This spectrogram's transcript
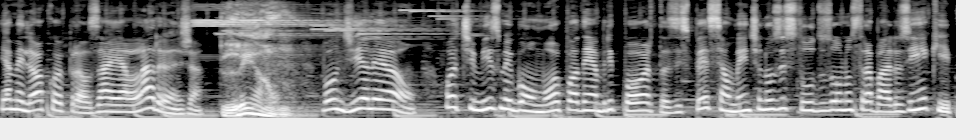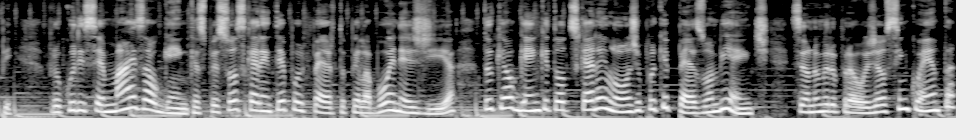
e a melhor cor para usar é a laranja. Leão. Bom dia, Leão. Otimismo e bom humor podem abrir portas, especialmente nos estudos ou nos trabalhos em equipe. Procure ser mais alguém que as pessoas querem ter por perto pela boa energia do que alguém que todos querem longe porque pesa o ambiente. Seu número para hoje é o 50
